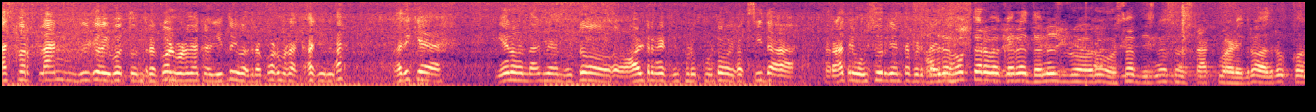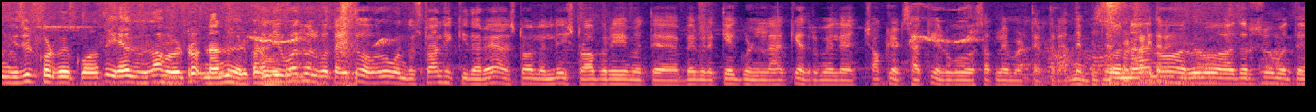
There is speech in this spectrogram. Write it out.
ಆಸ್ ಪರ್ ಪ್ಲ್ಯಾನ್ ವೀಡಿಯೋ ಇವತ್ತು ಒಂದು ರೆಕಾರ್ಡ್ ಮಾಡಬೇಕಾಗಿತ್ತು. ಇವತ್ತು ರೆಕಾರ್ಡ್ ಮಾಡೋಕ್ಕಾಗಿಲ್ಲ. ಅದಕ್ಕೆ ಏನೋ ಒಂದಾಗಲಿ ಅಂದ್ಬಿಟ್ಟು ಆಲ್ಟರ್ನೇಟಿವ್ ಹುಡುಕ್ಬಿಟ್ಟು ಇವಾಗ ಸೀದಾ ರಾತ್ರಿ ಹುಣಸೂರಿಗೆ ಅಂತ ಬಿಡ್ತಾರೆ ಹೋಗ್ತಾ ಇರ್ಬೇಕಾದ್ರೆ ಧನುಷ್ ಬ್ರೋ ಅವರು ಹೊಸ ಬಿಸ್ನೆಸ್ ಸ್ಟಾರ್ಟ್ ಮಾಡಿದ್ರು. ಅದಕ್ಕೊಂದು ವಿಸಿಟ್ ಕೊಡಬೇಕು ಅಂತ ಎಲ್ಲ ಹೊರಟ್ರು. ನಾನು ಹೇಳ್ಕೊಂಡು ಅಲ್ಲಿ ಹೋದ್ಮೇಲೆ ಗೊತ್ತಾಯಿತು ಅವರು ಒಂದು ಸ್ಟಾಲ್ ಹಿಕ್ಕಿದ್ದಾರೆ ಆ ಸ್ಟಾಲಲ್ಲಿ ಸ್ಟ್ರಾಬೆರಿ ಮತ್ತು ಬೇರೆ ಬೇರೆ ಕೇಕ್ಗಳನ್ನೆಲ್ಲ ಹಾಕಿ ಅದ್ರ ಮೇಲೆ ಚಾಕ್ಲೇಟ್ಸ್ ಹಾಕಿ ಎಲ್ರಿಗೂ ಸಪ್ಲೈ ಮಾಡ್ತಾ ಇರ್ತಾರೆ. ಅದನ್ನೇ ಬಿಸ್ನೆಸ್ ನಾನು ಅರುಣು ಆದರ್ಶು ಮತ್ತು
